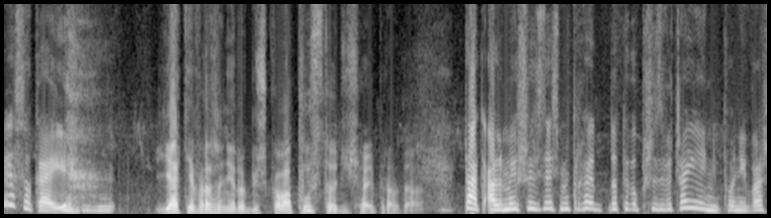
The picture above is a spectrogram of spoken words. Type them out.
jest okej. Jakie wrażenie robi szkoła? Pusto dzisiaj, prawda? Tak, ale my już jesteśmy trochę do tego przyzwyczajeni, ponieważ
